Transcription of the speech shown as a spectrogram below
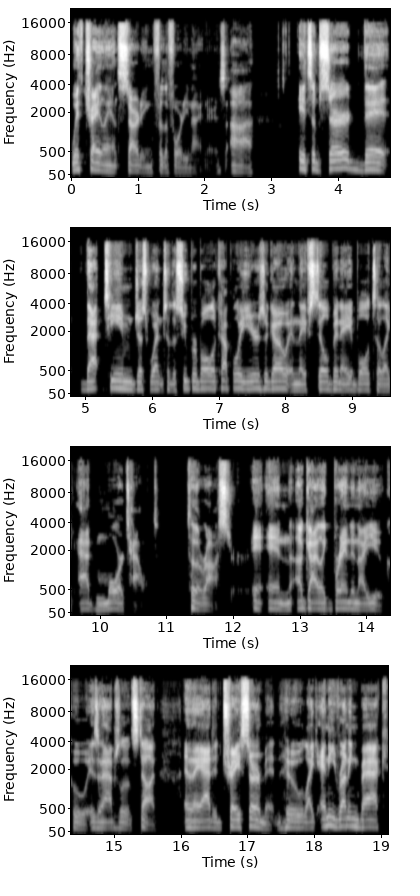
with Trey Lance starting for the 49ers. Uh, it's absurd that that team just went to the Super Bowl a couple of years ago and they've still been able to like add more talent to the roster and a guy like Brandon Aiyuk who is an absolute stud. And they added Trey Sermon who like any running back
